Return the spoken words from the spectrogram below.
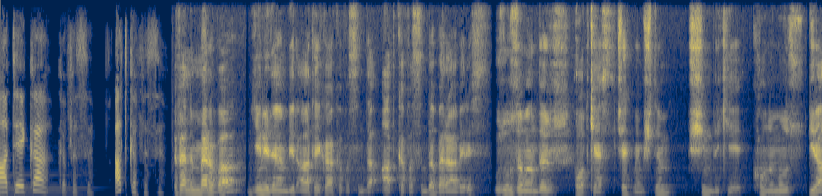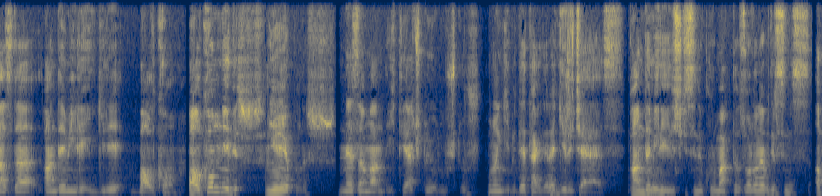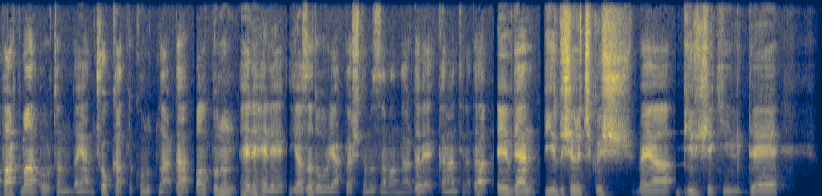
ATK kafası. At kafası. Efendim merhaba. Yeniden bir ATK kafasında, at kafasında beraberiz. Uzun zamandır podcast çekmemiştim. Şimdiki konumuz biraz da pandemiyle ilgili balkon. Balkon nedir? Niye yapılır? Ne zaman ihtiyaç duyulmuştur? Bunun gibi detaylara gireceğiz. Pandemiyle ilişkisini kurmakta zorlanabilirsiniz. Apartman ortamında yani çok katlı konutlarda balkonun hele hele yaza doğru yaklaştığımız zamanlarda ve karantinada evden bir dışarı çıkış veya bir şekilde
